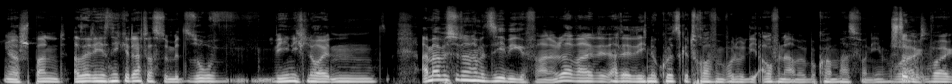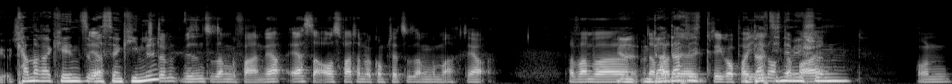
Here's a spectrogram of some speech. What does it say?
Ja, spannend. Also hätte ich jetzt nicht gedacht, dass du mit so wenig Leuten. Einmal bist du dann noch mit Sebi gefahren, oder? War, hat er dich nur kurz getroffen, wo du die Aufnahme bekommen hast von ihm? Stimmt. Wo er, wo er Kamerakind Sebastian ja, Kienle? Stimmt, wir sind zusammen gefahren. Ja, erste Ausfahrt haben wir komplett zusammen gemacht, ja. Da waren wir, Ja, und da, da war dachte der ich- Gregor Payet noch dabei. schon, Und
